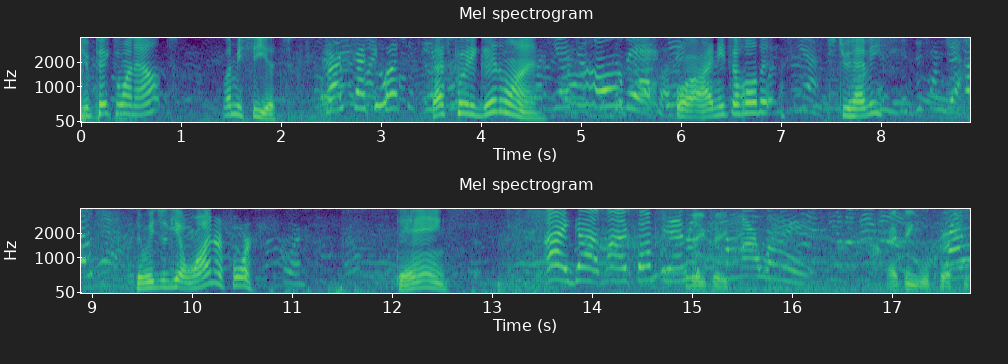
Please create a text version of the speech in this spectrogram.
You picked one out? Let me see it. Mark, got you watch it? That's a pretty good one. You have to hold it. Well, I need to hold it? Yeah. It's too heavy? Is this one good though? Did we just get one or four? Four. Dang. I got my pumpkin. Big pig. I think we'll crush it.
